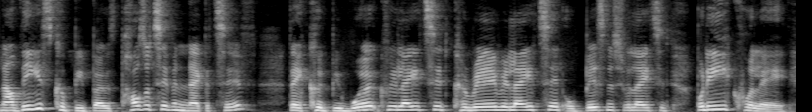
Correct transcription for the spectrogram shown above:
Now, these could be both positive and negative. They could be work related, career related, or business related, but equally,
